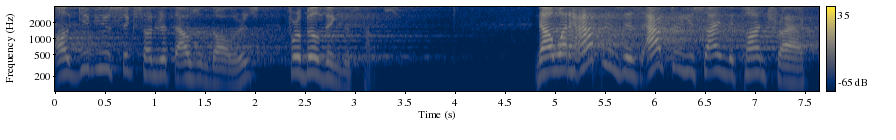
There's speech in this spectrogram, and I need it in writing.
I'll give you $600,000 for building this house. Now, what happens is after you sign the contract,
